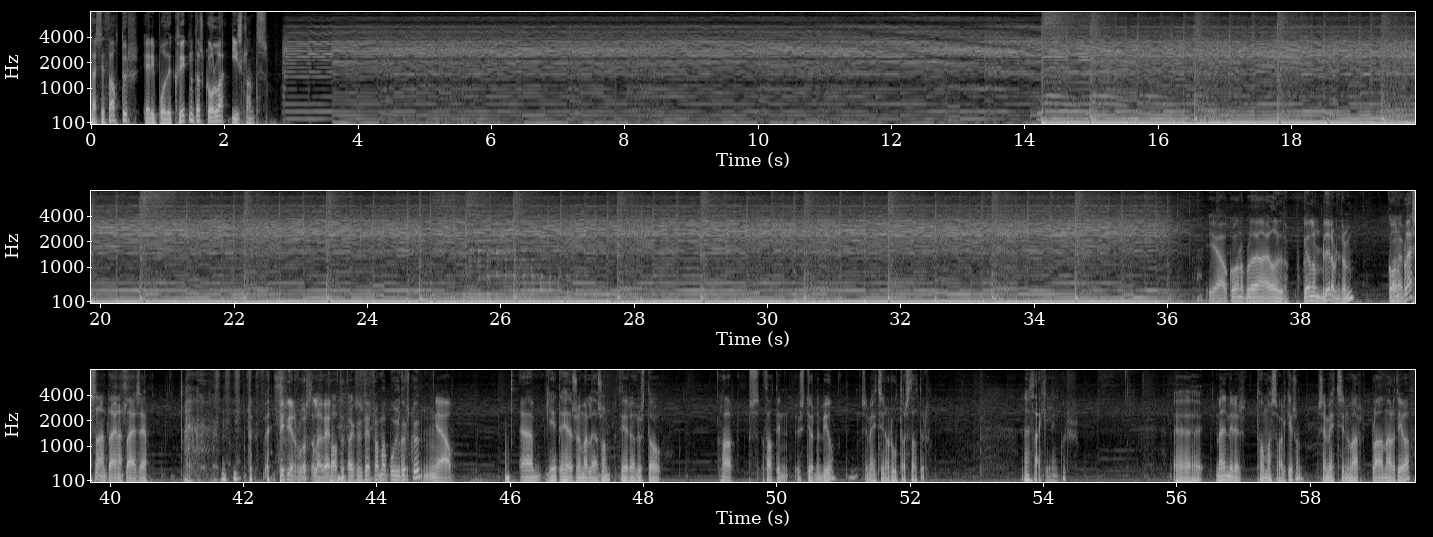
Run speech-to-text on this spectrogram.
Þessi þáttur er í bóði kvikmyndaskóla Íslands. Já, góðan og blöða Góðan og blöða Góðan og blessaðan daginn ætlaði ég segja. Það byrjar rosalega vel. Þáttu dagsins fyrir fram að búlgursku Já. Um, Ég heiti Heiðar Sömar Leðarsson Þið eru að hlusta á þáttinn Stjörnubíó sem eitt sín á rútvarstáttur en er það ekki lengur? Uh, Með mér er Tómas Valgeirsson sem eitt sín var blaðamæður á divaf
